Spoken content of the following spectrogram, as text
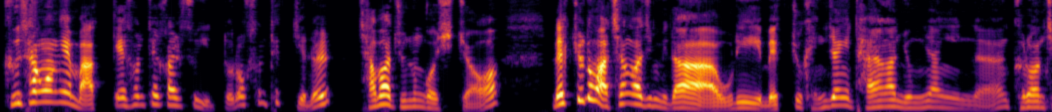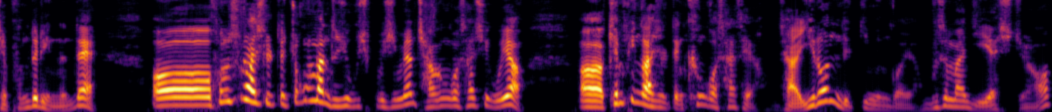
그 상황에 맞게 선택할 수 있도록 선택지를 잡아주는 것이죠. 맥주도 마찬가지입니다. 우리 맥주 굉장히 다양한 용량이 있는 그런 제품들이 있는데 어, 혼술하실 때 조금만 드시고 싶으시면 작은 거 사시고요. 어, 캠핑 가실 땐 큰 거 사세요. 자, 이런 느낌인 거예요. 무슨 말인지 이해하시죠?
